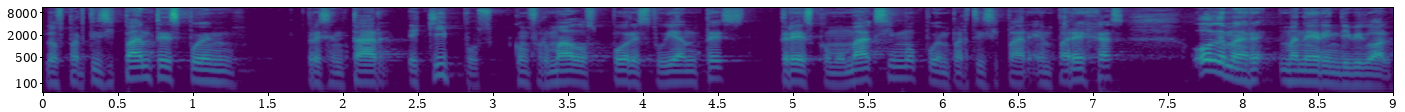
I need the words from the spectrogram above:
los participantes pueden presentar equipos conformados por estudiantes, tres como máximo, pueden participar en parejas o de ma- manera individual.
